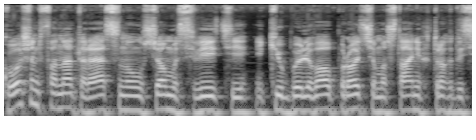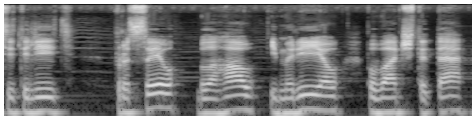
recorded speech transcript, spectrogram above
Кожен фанат рестлингу у всьому світі, який вболівав протягом останніх трьох десятиліть, просив, благав і мріяв побачити те,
